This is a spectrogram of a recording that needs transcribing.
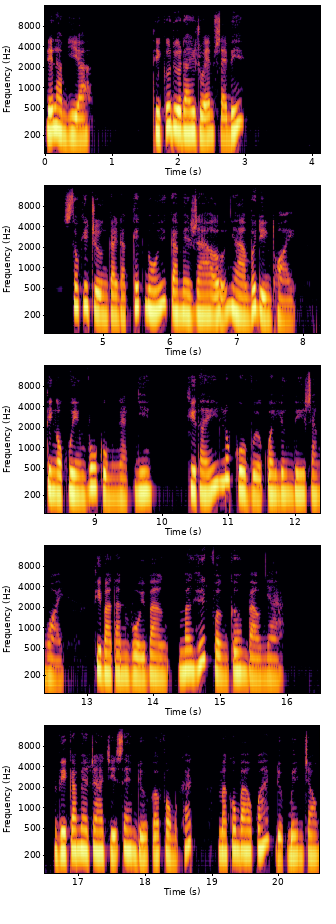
Để làm gì ạ? À? Thì cứ đưa đây rồi em sẽ biết. Sau khi Trường cài đặt kết nối camera ở nhà với điện thoại, thì Ngọc Huyền vô cùng ngạc nhiên khi thấy lúc cô vừa quay lưng đi ra ngoài, thì bà Thành vội vàng mang hết phần cơm vào nhà. Vì camera chỉ xem được ở phòng khách mà không bao quát được bên trong.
